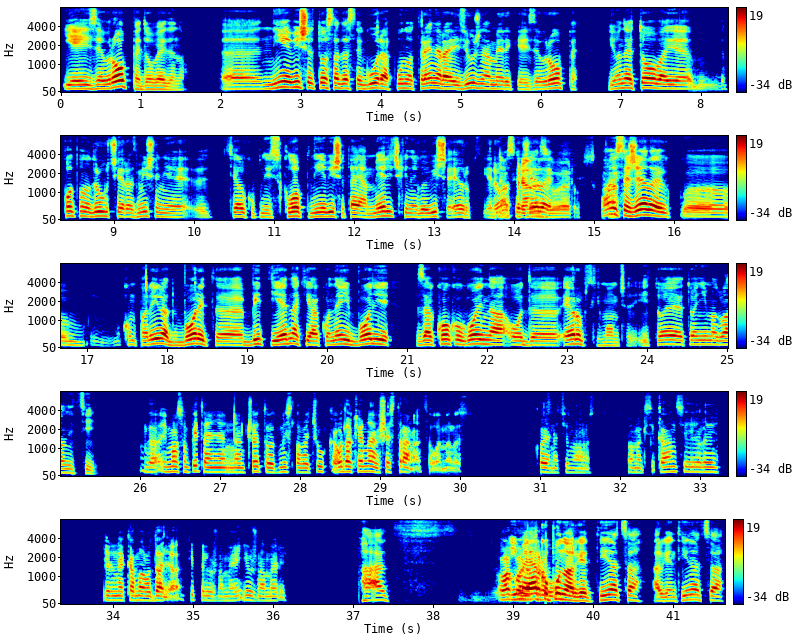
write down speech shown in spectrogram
je iz Europe dovedeno. E, nije više to sad da se gura puno trenera iz Južne Amerike, iz Europe i onda je to ovaj, e, potpuno drugčije razmišljanje, e, cjelokupni sklop nije više taj američki nego je više europski. Jer Da, oni se žele, oni se žele uh, komparirati, boriti, biti jednaki, ako ne i bolji za koliko godina od uh, europskih momčadi. I to je, to je njima glavni cilj. Da, imao sam pitanje na četu od Mislava Čuka, odakle je najviše stranaca u MLS-u? Koje nacionalnosti? To Meksikanci ili, ili neka malo dalja, tipa Južna, Južna Amerika? Pa, Ovako ima jako prvu. puno Argentinaca, Argentinaca,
